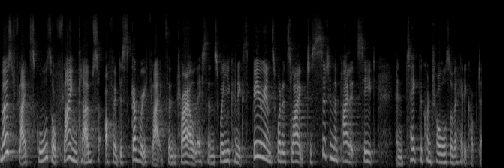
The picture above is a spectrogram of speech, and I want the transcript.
Most flight schools or flying clubs offer discovery flights and trial lessons where you can experience what it's like to sit in the pilot's seat and take the controls of a helicopter.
